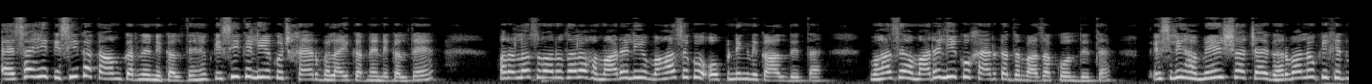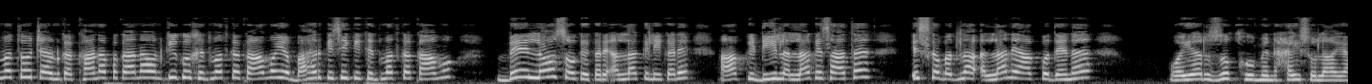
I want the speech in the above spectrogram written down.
ایسا ہی کسی کا کام کرنے نکلتے ہیں، کسی کے لیے کچھ خیر بھلائی کرنے نکلتے ہیں۔ اور اللہ سبحانہ تعالیٰ ہمارے لیے وہاں سے کوئی اوپننگ نکال دیتا ہے، وہاں سے ہمارے لیے کوئی خیر کا دروازہ کھول دیتا ہے۔ اس لیے ہمیشہ چاہے گھر والوں کی خدمت ہو، چاہے ان کا کھانا پکانا، ان کی کوئی خدمت کا کام ہو یا باہر کسی کی خدمت کا کام ہو، بے لوس ہو کے کرے اللہ کے لیے کرے آپ کی ڈیل اللہ کے ساتھ ہے، اس کا بدلا اللہ نے آپ کو دینا ہے۔ وہ یار ذخ منہائی صلاح یا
